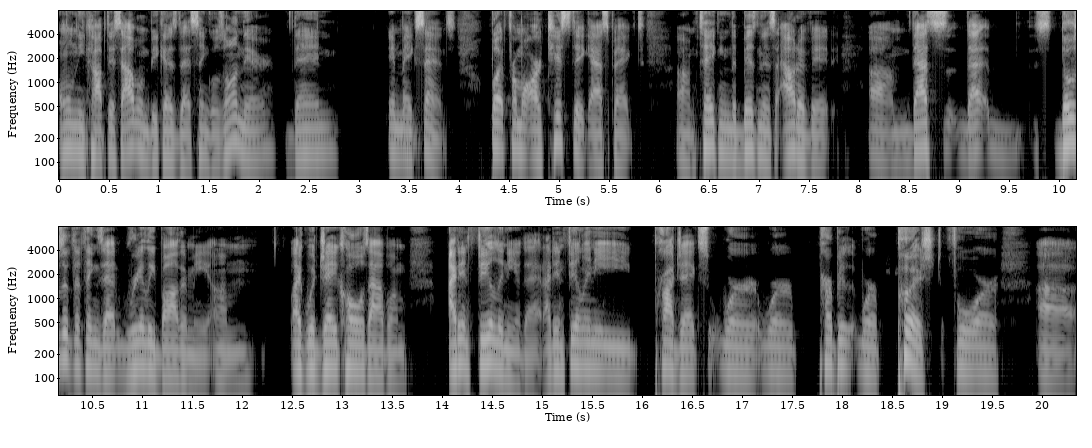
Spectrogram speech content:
only cop this album because that single's on there, then it makes sense. But from an artistic aspect, um, taking the business out of it, um, that's that. Those are the things that really bother me. Um, like with J Cole's album, I didn't feel any of that. I didn't feel any projects were were purpose were pushed for uh,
